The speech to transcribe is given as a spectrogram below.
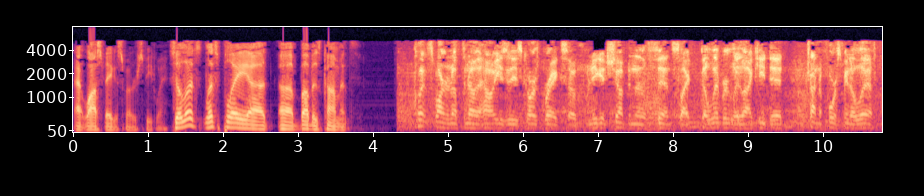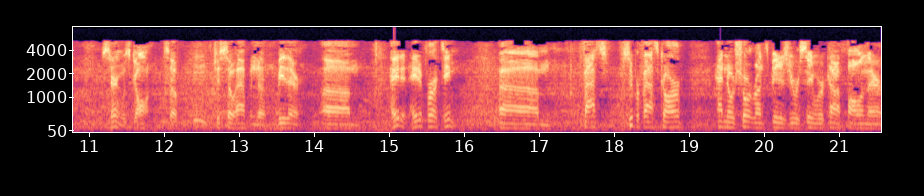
at Las Vegas Motor Speedway. So let's let's play uh, uh, Bubba's comments. Clint's smart enough to know how easy these cars break. So when you get shoved into the fence, like deliberately, like he did, trying to force me to lift, steering was gone. So just so happened to be there. Um, hate it. Hate it for our team. Um, fast, super fast car. Had no short run speed as you were seeing. We were kind of falling there.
